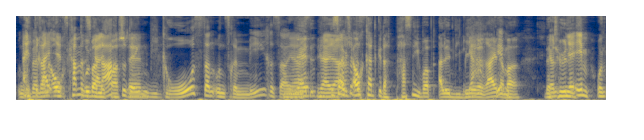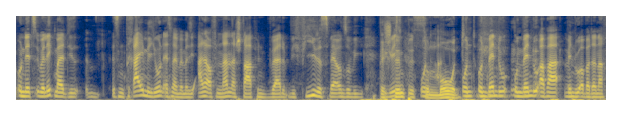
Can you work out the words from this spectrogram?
Und Ey, über drei- dann auch jetzt kann man drüber nachzudenken, wie groß dann unsere Meere sein Ja, müssen. ja, das ja. habe ich auch gerade gedacht. Passen die überhaupt alle in die Meere Ja, rein? eben. Aber Ja, natürlich. Ja, eben. Und, und jetzt überleg mal, die, es sind drei Millionen, erstmal, wenn man sie alle aufeinander stapeln würde, wie viel das wäre und so, wie. Bestimmt wie bis zum Mond. Und, und wenn du, und wenn du aber, wenn du aber danach,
